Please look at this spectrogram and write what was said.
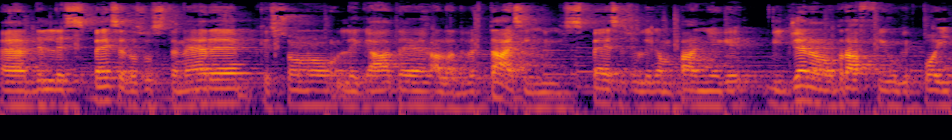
eh, delle spese da sostenere che sono legate all'advertising, quindi spese sulle campagne che vi generano traffico che poi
